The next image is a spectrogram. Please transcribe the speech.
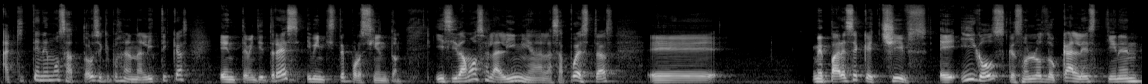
Aquí tenemos a todos los equipos en analíticas entre 23 y 27%. Y si vamos a la línea, a las apuestas, eh, me parece que Chiefs e Eagles, que son los locales, tienen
